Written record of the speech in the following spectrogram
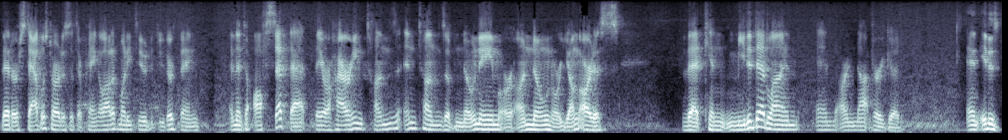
that are established artists that they're paying a lot of money to to do their thing, and then to offset that, they are hiring tons and tons of no name or unknown or young artists that can meet a deadline and are not very good. And it is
